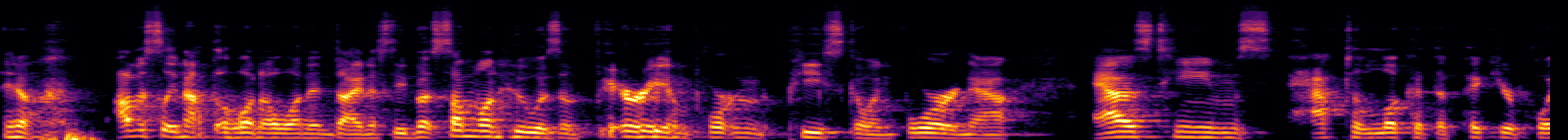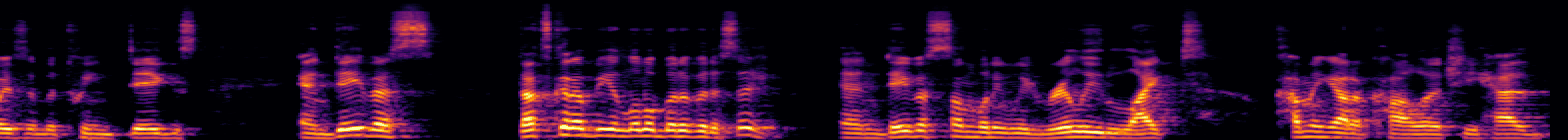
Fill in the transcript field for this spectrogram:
you know, obviously not the 101 in Dynasty, but someone who was a very important piece going forward now. As teams have to look at the pick your poison between Diggs and Davis, that's going to be a little bit of a decision. And Davis, somebody we really liked coming out of college. He had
